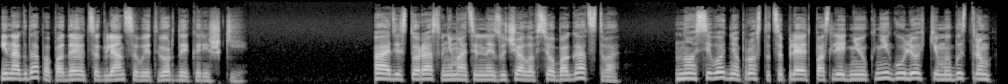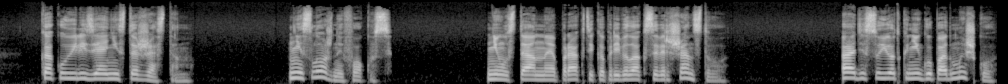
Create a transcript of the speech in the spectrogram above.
Иногда попадаются глянцевые твердые корешки. Ади сто раз внимательно изучала все богатство, но сегодня просто цепляет последнюю книгу легким и быстрым, как у иллюзиониста, жестом. Несложный фокус. Неустанная практика привела к совершенству. Ади сует книгу под мышку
